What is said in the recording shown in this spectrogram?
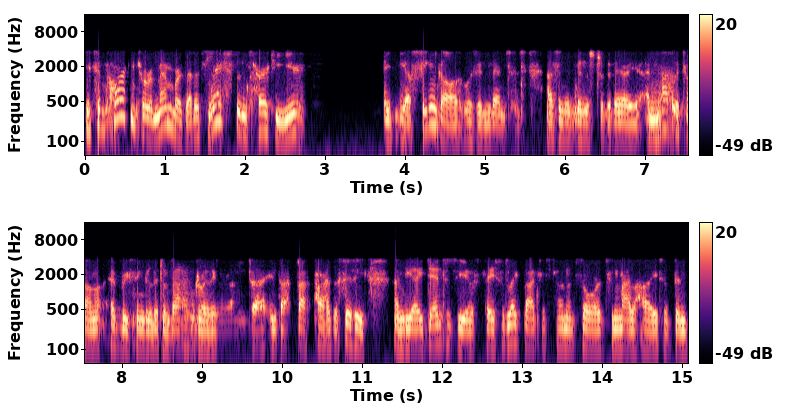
it's important to remember that it's less than 30 years idea of Fingal was invented as an administrative area, and now it's on every single little van driving around uh, in that, that part of the city. And the identity of places like Blanchardstown and Swords and Malahide have been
